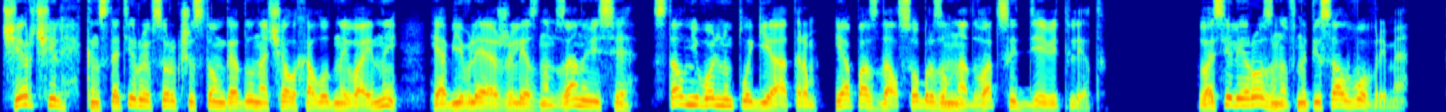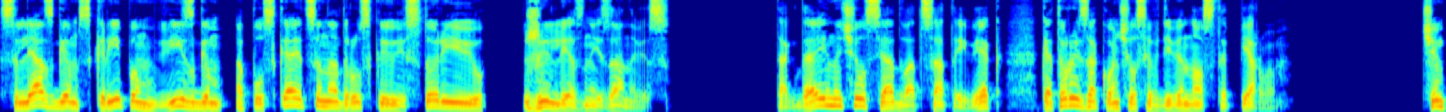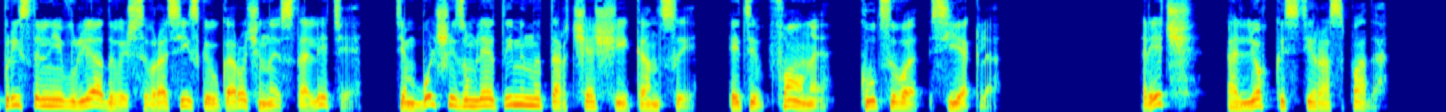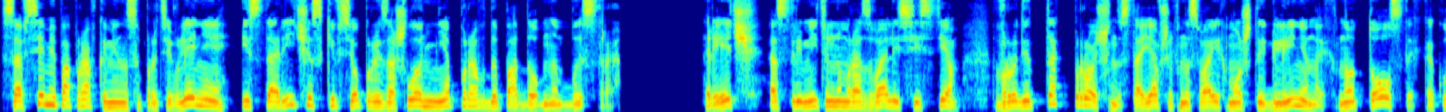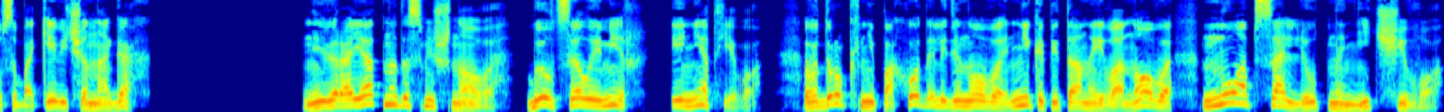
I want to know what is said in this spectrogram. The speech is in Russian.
Черчилль, констатируя в 46 году начало Холодной войны и объявляя о железном занавесе, стал невольным плагиатором и опоздал с образом на 29 лет. Василий Розанов написал вовремя. С лязгом, скрипом, визгом опускается над русской историей железный занавес. Тогда и начался двадцатый век, который закончился в девяносто первом. Чем пристальнее вглядываешься в российское укороченное столетие, тем больше изумляют именно торчащие концы, эти фоны Куцева сьекля. Речь о легкости распада. Со всеми поправками на сопротивление исторически все произошло неправдоподобно быстро. Речь о стремительном развале систем, вроде так прочно стоявших на своих, может, и глиняных, но толстых, как у Собакевича, ногах. Невероятно до смешного. Был целый мир, и нет его. Вдруг ни похода ледяного, ни капитана Иванова, ну абсолютно ничего.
